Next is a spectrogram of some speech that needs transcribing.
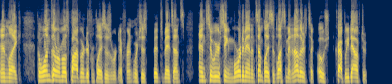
and like the ones that were most popular in different places were different, which is it's made sense. And so we were seeing more demand in some places, less demand in others. It's like, oh crap, we now have to.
